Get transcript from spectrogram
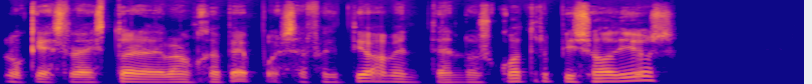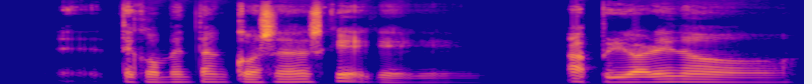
lo que es la historia de Brown GP, pues efectivamente en los cuatro episodios eh, te comentan cosas que, a priori no,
